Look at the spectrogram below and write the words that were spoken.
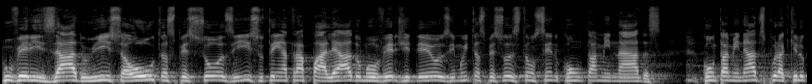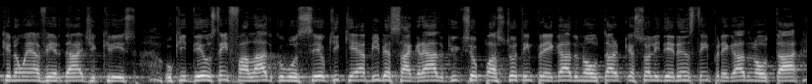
pulverizado isso a outras pessoas e isso tem atrapalhado o mover de Deus e muitas pessoas estão sendo contaminadas contaminados por aquilo que não é a verdade de Cristo. O que Deus tem falado com você, o que é a Bíblia Sagrada, o que o seu pastor tem pregado no altar, o que a sua liderança tem pregado no altar.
